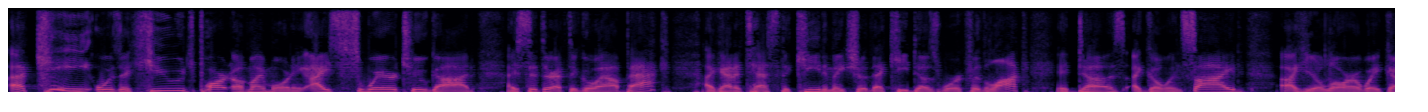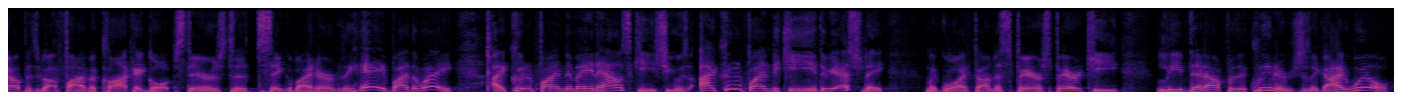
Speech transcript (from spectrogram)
a key was a huge part of my morning. I swear to God. I sit there, I have to go out back. I got to test the key to make sure that key does work for the lock. It does. I go inside. I hear Laura wake up. It's about five o'clock. I go upstairs to, say goodbye to her. I'm like, hey, by the way, I couldn't find the main house key. She goes, I couldn't find the key either yesterday. I'm like, well, I found a spare, spare key. Leave that out for the cleaner. She's like, I will.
